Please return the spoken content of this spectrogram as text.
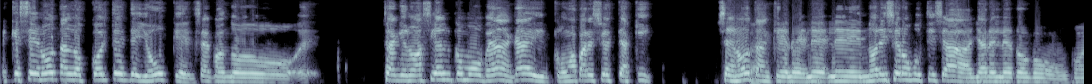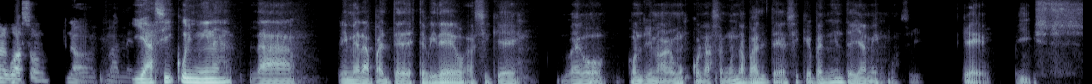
es que se notan los cortes de Joker, o sea, cuando, eh, o sea, que no hacían como, vean acá y cómo apareció este aquí. Se notan que le, no le hicieron justicia a Jared Leto con, con el Guasón. No, Y así culmina la primera parte de este video, así que luego continuaremos con la segunda parte, así que pendiente ya mismo. Así que, peace.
